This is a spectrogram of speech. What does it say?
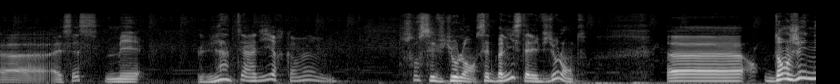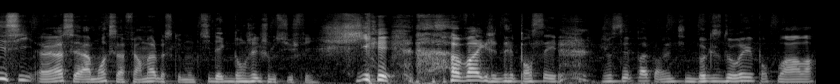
euh, SS, mais l'interdire quand même, je trouve c'est violent. Cette baliste elle est violente. Euh, danger Nessie. Euh, là, c'est à moi que ça va faire mal parce que mon petit deck danger que je me suis fait chier à voir et que j'ai dépensé, je sais pas, quand même une box dorée pour pouvoir avoir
